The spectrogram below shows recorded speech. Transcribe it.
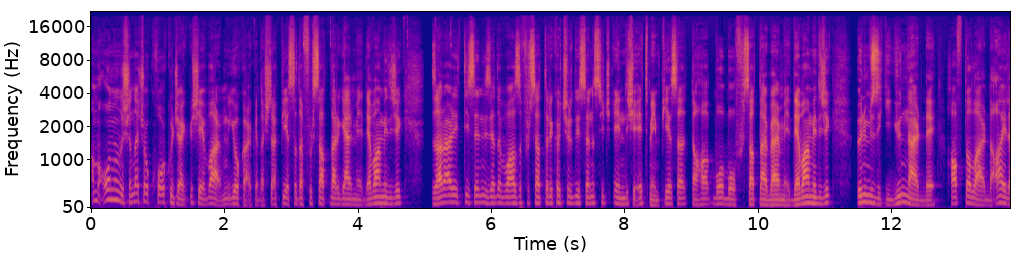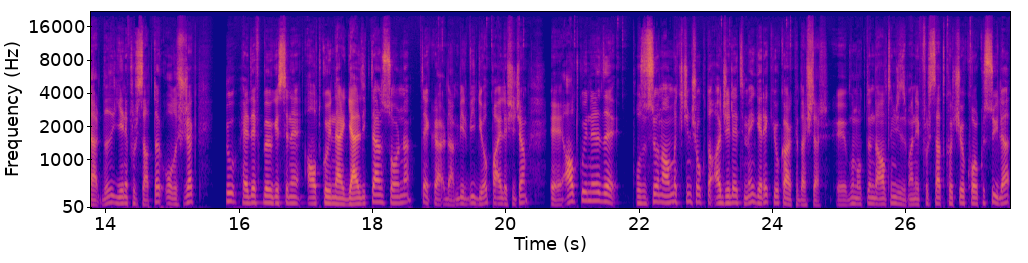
Ama onun dışında çok korkacak bir şey var mı? Yok arkadaşlar. Piyasada fırsatlar gelmeye devam edecek. Zarar ettiyseniz ya da bazı fırsatları kaçırdıysanız hiç endişe etmeyin. Piyasa daha bol bol fırsatlar vermeye devam edecek. Önümüzdeki günlerde, haftalarda, aylarda da yeni fırsatlar oluşacak. Şu hedef bölgesine altcoin'ler geldikten sonra tekrardan bir video paylaşacağım. E, altcoin'lere de pozisyon almak için çok da acele etmeye gerek yok arkadaşlar. E, bu noktanın da altını çizim. Hani fırsat kaçıyor korkusuyla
